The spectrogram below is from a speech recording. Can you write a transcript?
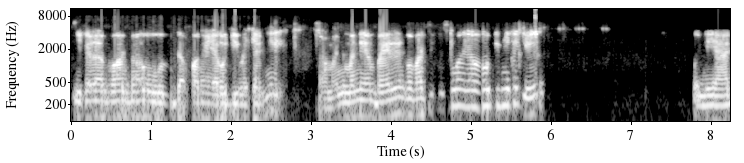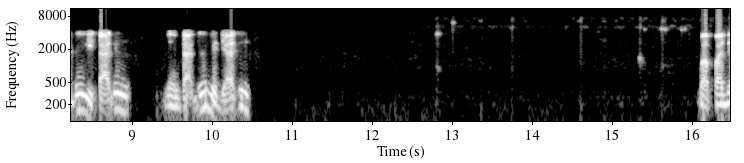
Ni kalau korang tahu dapat dengan Yahudi macam ni Mana-mana yang viral kau baca tu semua Yahudi punya kerja. Benda yang ada, dia tak ada Yang tak ada, dia ada Sebab pada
